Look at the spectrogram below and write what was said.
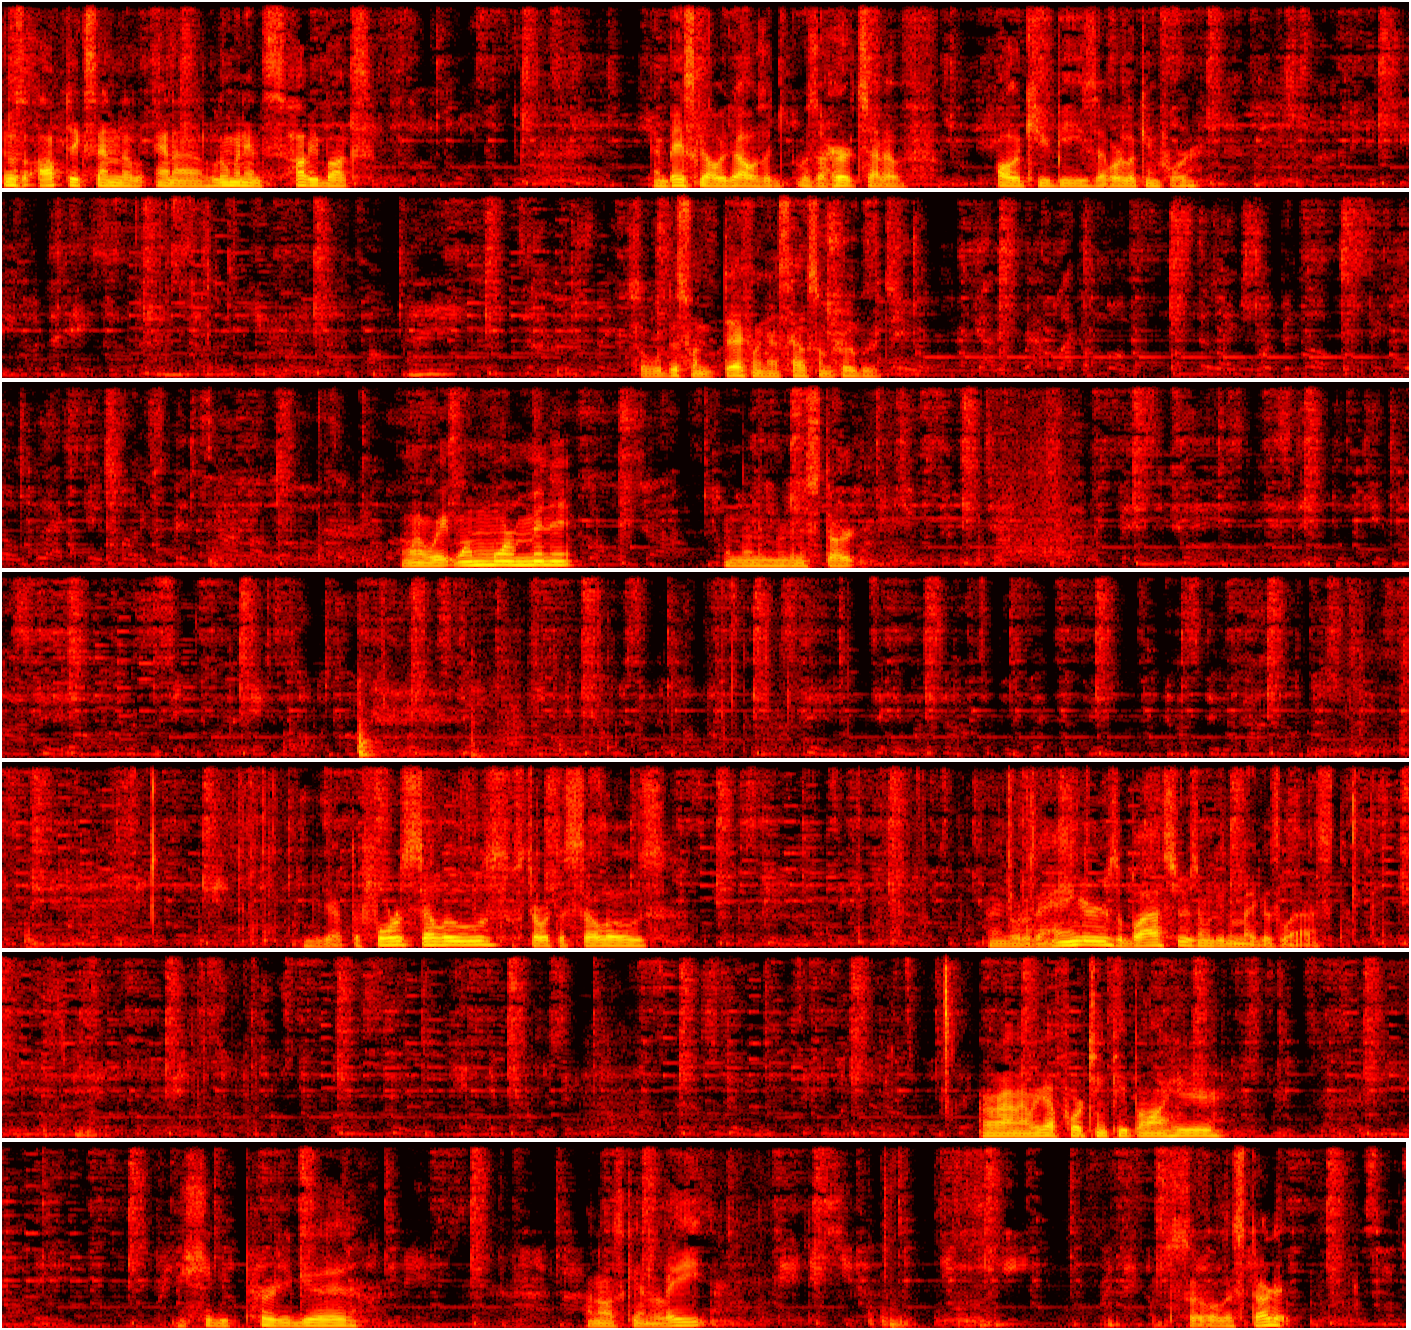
It was optics and the, and a luminance hobby box. And basically all we got was a, was a Hurts out of all the QBs that we're looking for. So this one definitely has to have some Herberts. I want to wait one more minute and then we're going to start. We got the four cellos. Start with the cellos. And go to the hangers, the blasters, and we'll do the megas last. All right, man, we got 14 people on here. You should be pretty good. I know it's getting late. So let's start it.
